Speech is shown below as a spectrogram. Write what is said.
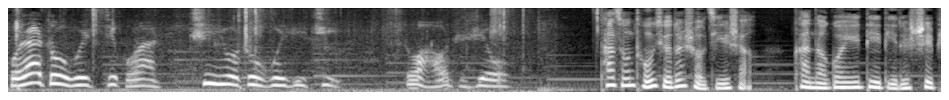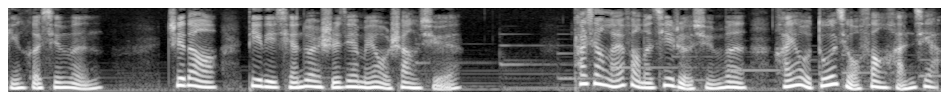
回来之后会寄过来，去又之后回去寄，找我好几次哦。他从同学的手机上看到关于弟弟的视频和新闻，知道弟弟前段时间没有上学。他向来访的记者询问还有多久放寒假。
